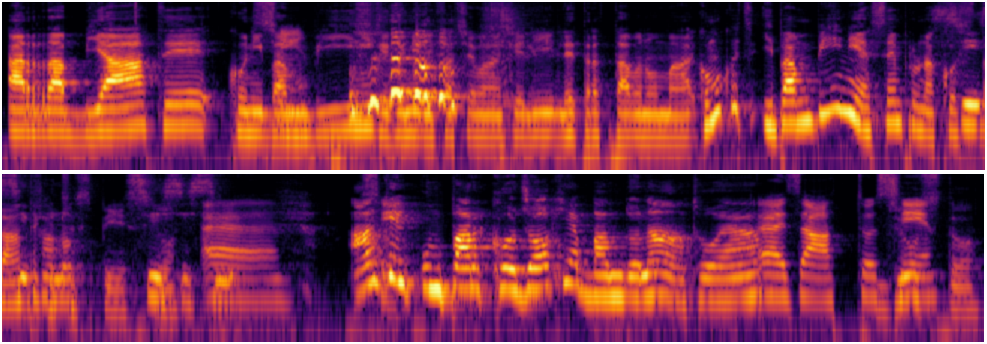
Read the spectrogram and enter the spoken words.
arrabbiate con i Sì. bambini che quindi li facevano anche lì, le trattavano male. Comunque i bambini è sempre una Sì, costante sì, fanno- che c'è spesso. Sì, sì, sì. Eh, Anche sì. un parco giochi abbandonato, eh. Eh, esatto, sì. Giusto,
